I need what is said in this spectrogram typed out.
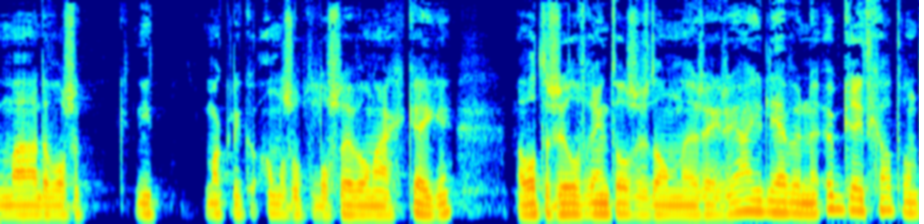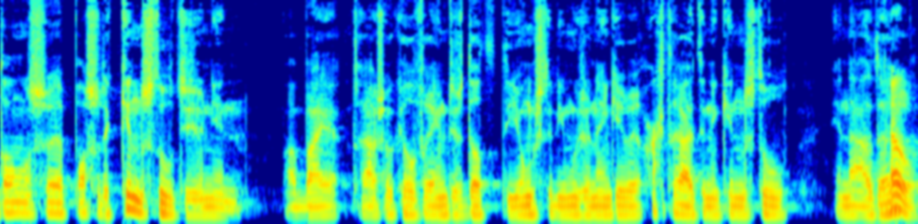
Maar dat was ook niet makkelijk anders op te lossen. Daar hebben we wel naar gekeken. Maar wat dus heel vreemd was, is dan eh, zeggen ze... ja, jullie hebben een upgrade gehad, want anders eh, passen de kinderstoeltjes er niet in. Waarbij trouwens ook heel vreemd is dat de jongste... die moest in één keer weer achteruit in een kinderstoel in de auto. Oh,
